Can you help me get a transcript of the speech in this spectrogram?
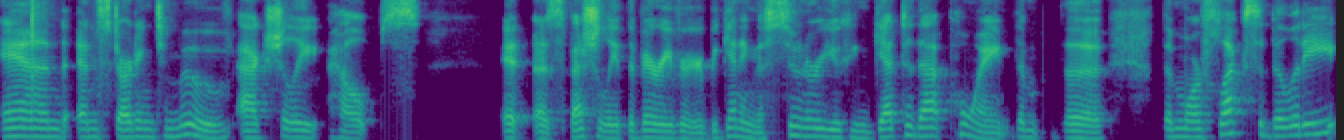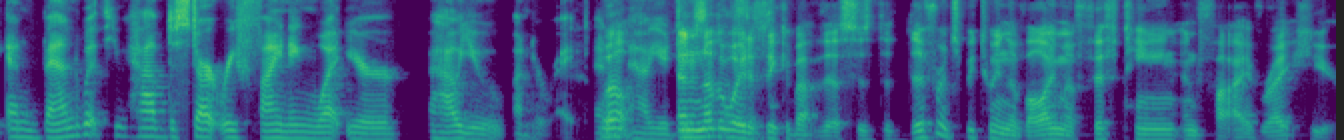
and and starting to move actually helps it especially at the very very beginning the sooner you can get to that point the the the more flexibility and bandwidth you have to start refining what you're how you underwrite and Well, how you do And another way to think about this is the difference between the volume of 15 and 5 right here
